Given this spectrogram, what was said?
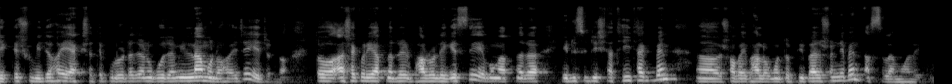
দেখতে সুবিধা হয়, একসাথে পুরোটা যেন গোজামিল না মনে হয় যায় এই জন্য তো আশা করি আপনাদের ভালো লেগেছে এবং আপনারা এডুসিটির সাথেই থাকবেন। সবাই ভালো মতো প্রিপারেশন নেবেন। আসসালামু আলাইকুম।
